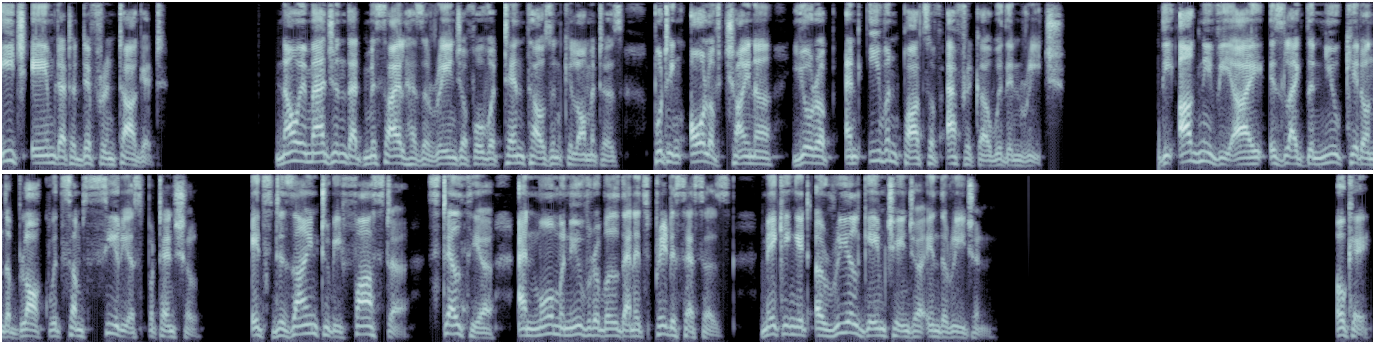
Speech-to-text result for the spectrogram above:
each aimed at a different target. Now imagine that missile has a range of over 10,000 kilometers, putting all of China, Europe, and even parts of Africa within reach. The Agni VI is like the new kid on the block with some serious potential. It's designed to be faster, stealthier, and more maneuverable than its predecessors, making it a real game changer in the region. Okay,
